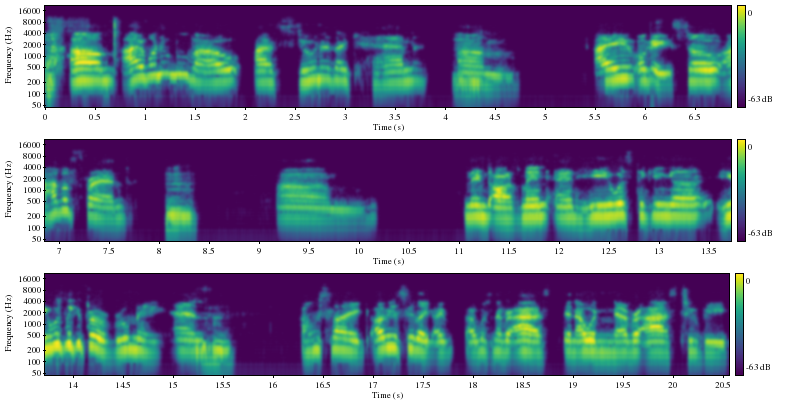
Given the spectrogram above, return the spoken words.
um, I want to move out as soon as I can. Mhm. Um, I okay. So I have a friend Mhm. um named Osman, and he was thinking. Uh, he was looking for a roommate, and Mhm. I was like, obviously, like I I was never asked, and I would never ask to be.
